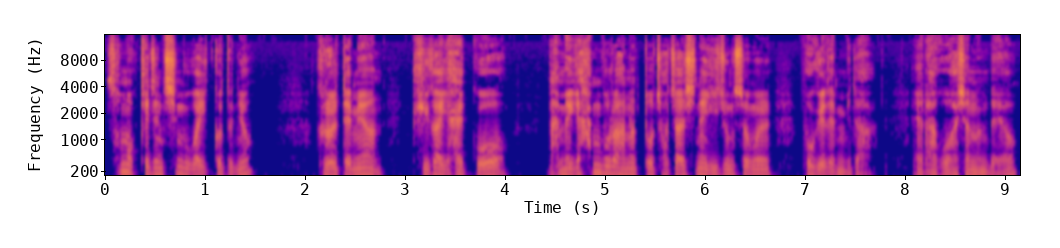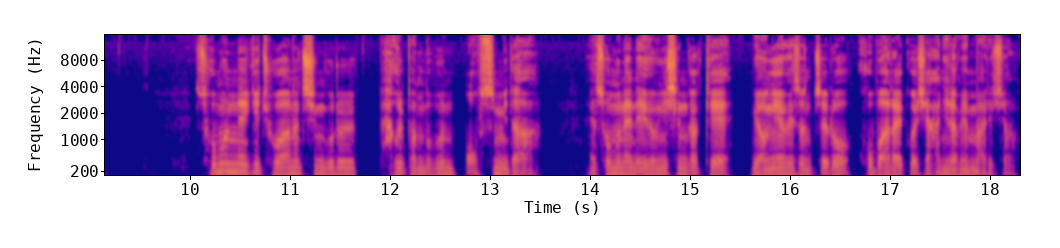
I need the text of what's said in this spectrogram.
서먹해진 친구가 있거든요. 그럴 때면 귀가 얇고 남에게 함부로 하는 또 저 자신의 이중성을 보게 됩니다. 라고 하셨는데요. 소문내기 좋아하는 친구를 막을 방법은 없습니다. 소문의 내용이 심각해 명예훼손죄로 고발할 것이 아니라면 말이죠.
